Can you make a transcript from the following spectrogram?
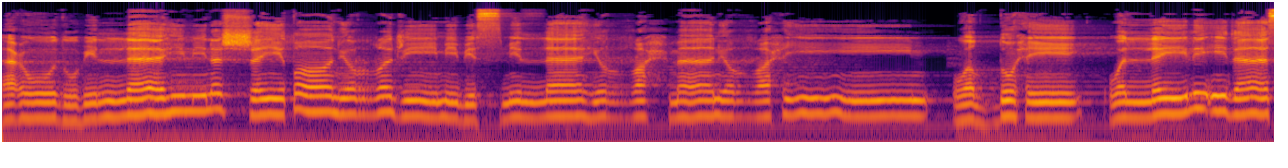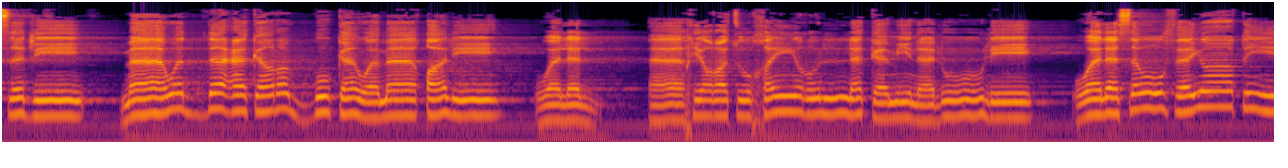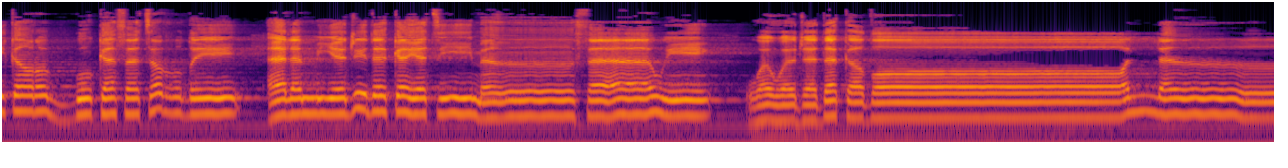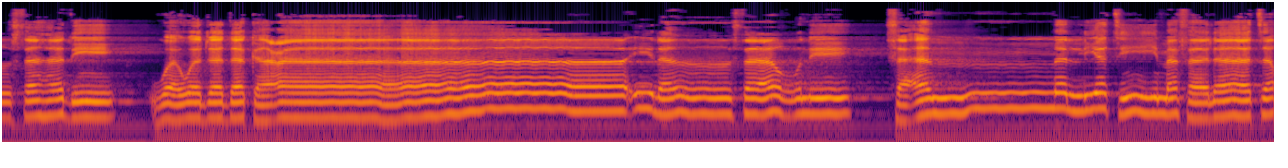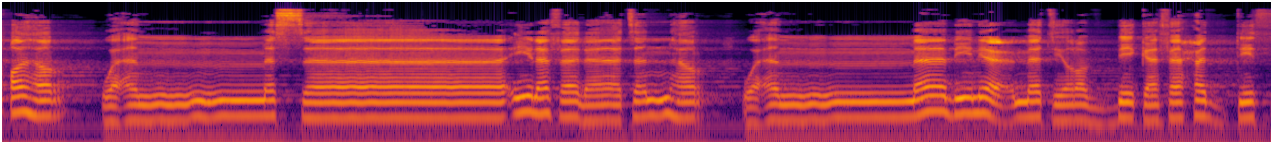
أعوذ بالله من الشيطان الرجيم. بسم الله الرحمن الرحيم. والضحي والليل إذا سجي. ما ودعك ربك وما قلي. وللآخرة خير لك من لولي. ولسوف يعطيك ربك فترضي. ألم يجدك يتيما فاوي ووجدك ضالا فهدي ووجدك عائلا فأغني. فأما اليتيم فلا تقهر. وأما السائل فلا تنهر وأما بنعمة ربك فحدث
